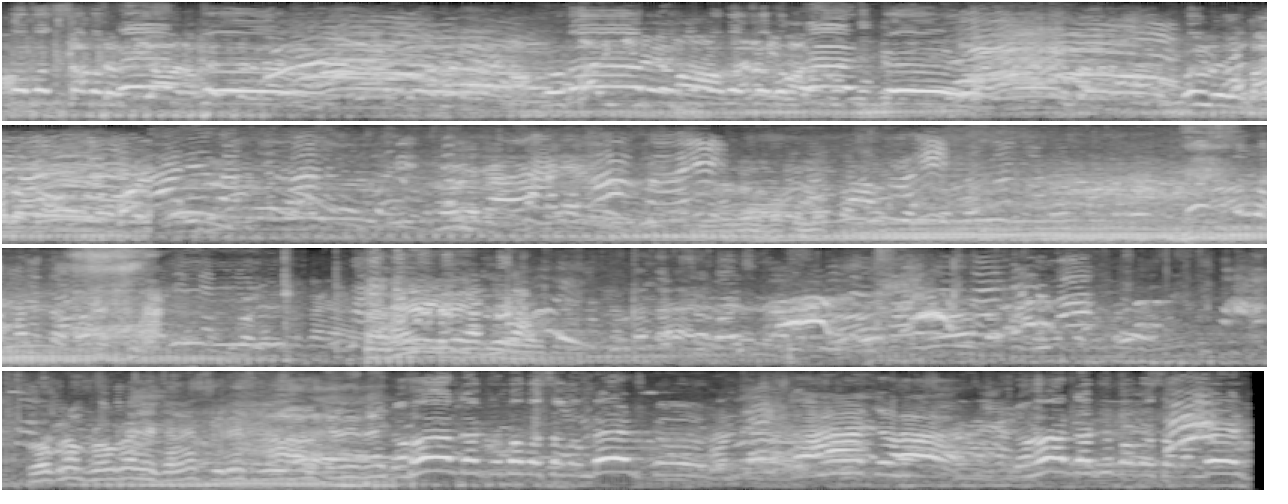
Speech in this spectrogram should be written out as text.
డాక్టర్ బిఆర్ అంబేద్కర్ గారి వారికి ఇవే మా ఘన నివాళులు. ఇందులో భాగంగా వారి ప్రోగ్రామ్ ప్రోగ్రామ్ లేకనే సీరియస్ జోహార్ డాక్టర్ బాబాసాహెబ్ అంబేద్కర్ జోహార్ జోహార్ జోహార్ డాక్టర్ బాబాసాహెబ్ అంబేద్కర్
